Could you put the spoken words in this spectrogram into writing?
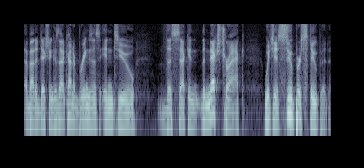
about addiction because that kind of brings us into the second, the next track, which is super stupid.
